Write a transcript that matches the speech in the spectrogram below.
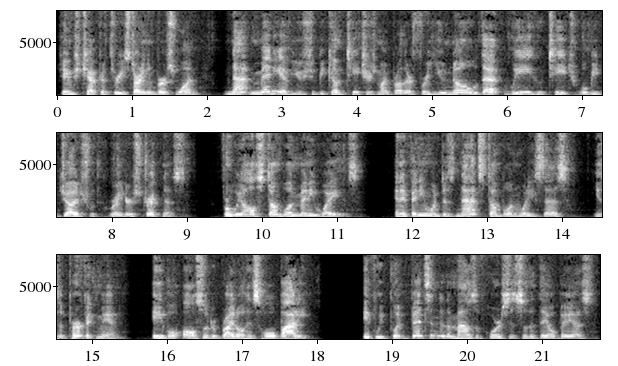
James chapter 3, starting in verse 1. Not many of you should become teachers, my brother, for you know that we who teach will be judged with greater strictness. For we all stumble in many ways. And if anyone does not stumble in what he says, he is a perfect man, able also to bridle his whole body. If we put bits into the mouths of horses so that they obey us,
